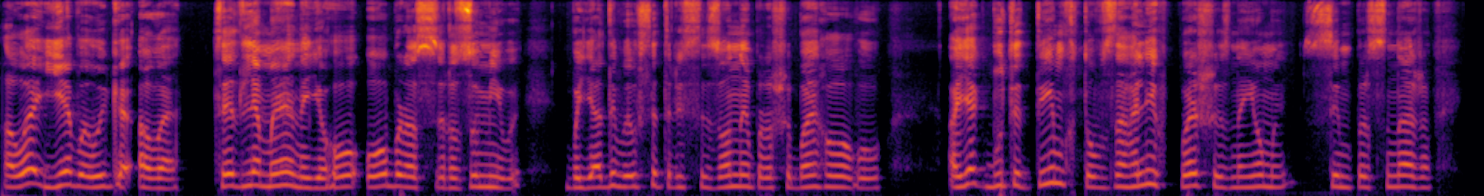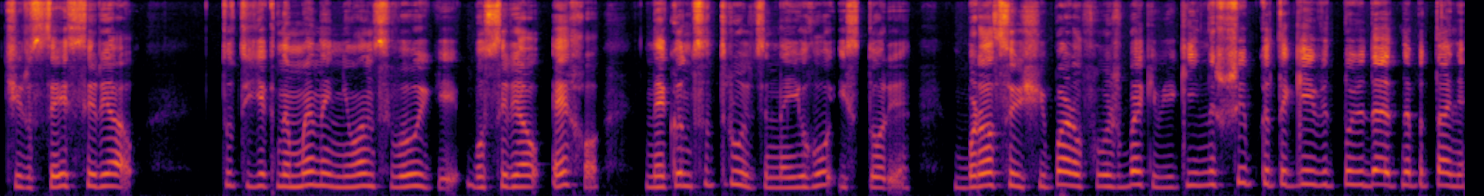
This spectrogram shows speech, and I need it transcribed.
Але є велике але. Це для мене його образ зрозумілий, бо я дивився три сезони про Шибай голову. А як бути тим, хто взагалі вперше знайомий з цим персонажем через цей серіал? Тут, як на мене, нюанс великий, бо серіал Ехо не концентрується на його історії бросаючи пару флешбеків, які не шибко таки відповідають на питання,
